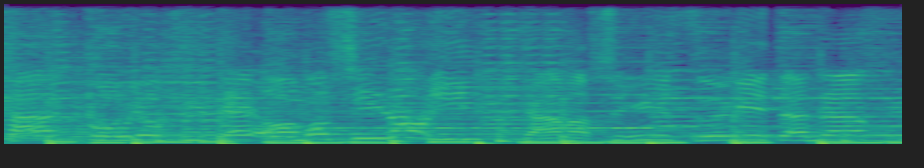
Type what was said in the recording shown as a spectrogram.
かっこよくて面白い。かましすぎた夏。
